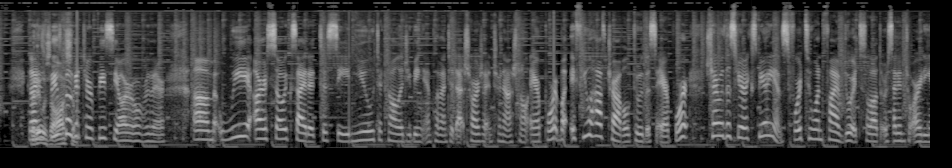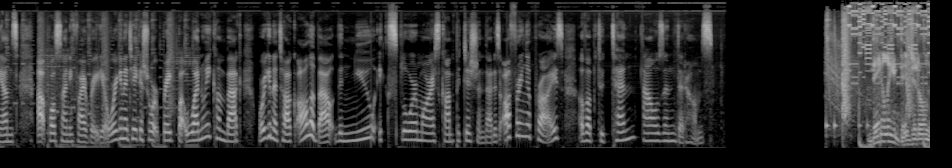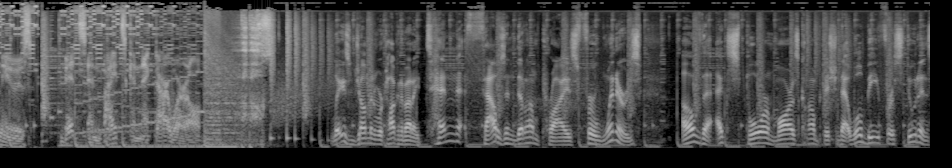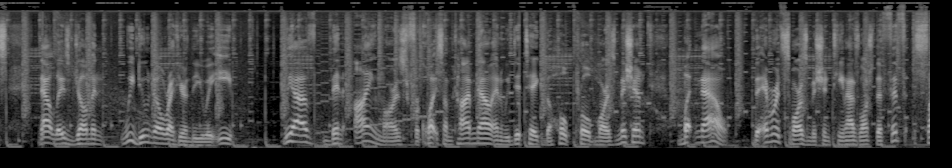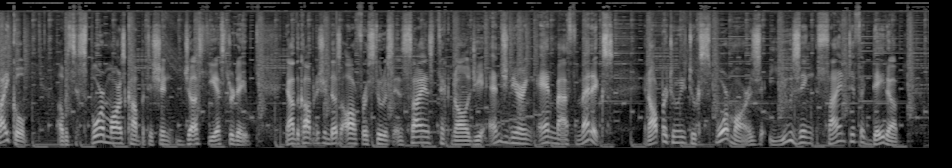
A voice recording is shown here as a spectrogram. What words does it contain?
But it Guys, please awesome. go get your PCR over there. Um, we are so excited to see new technology being implemented at Sharjah International Airport. But if you have traveled through this airport, share with us your experience. 4215 do it Salat or send into RDMs at Pulse 95 Radio. We're going to take a short break, but when we come back, we're going to talk all about the new Explore Mars competition that is offering a prize of up to 10,000 dirhams. Daily digital news. Bits and bytes connect our world. Ladies and gentlemen, we're talking about a 10,000 dirham prize for winners of the Explore Mars competition that will be for students. Now, ladies and gentlemen, we do know right here in the UAE, we have been eyeing Mars for quite some time now, and we did take the Hope Probe Mars mission. But now, the Emirates Mars mission team has launched the fifth cycle of its Explore Mars competition just yesterday. Now, the competition does offer students in science, technology, engineering, and mathematics an opportunity to explore Mars using scientific data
